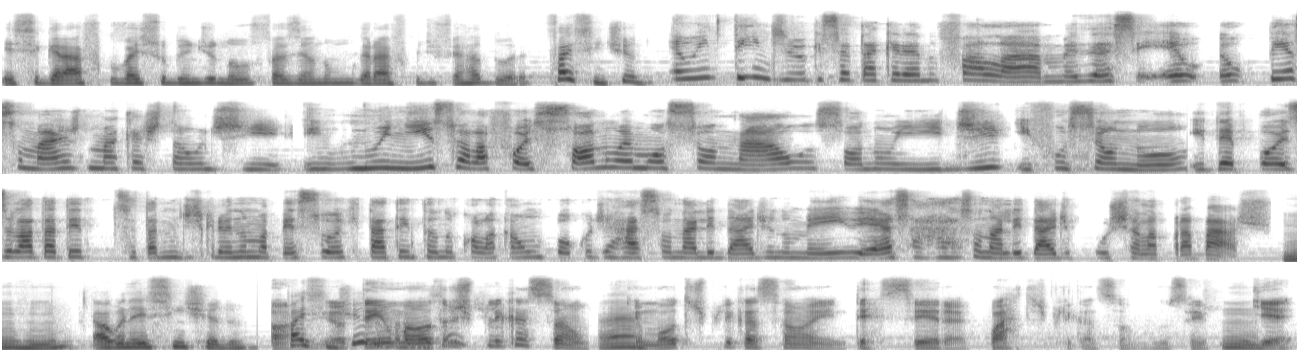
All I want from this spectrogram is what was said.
esse gráfico vai subindo de novo, fazendo um gráfico de ferradura. Faz sentido? Eu entendi o que você está querendo falar, mas é assim, eu, eu penso mais numa questão de. No início ela foi só no emocional, só no id e funcionou. E depois ela tá você tá me descrevendo uma pessoa que tá tentando colocar um pouco de racionalidade no meio e essa racionalidade puxa ela para baixo. Uhum. Algo nesse sentido. Ó, Faz eu sentido? tenho pra uma outra explicação. É. Tem uma outra explicação aí, terceira, quarta explicação, não sei. Hum. Que é,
